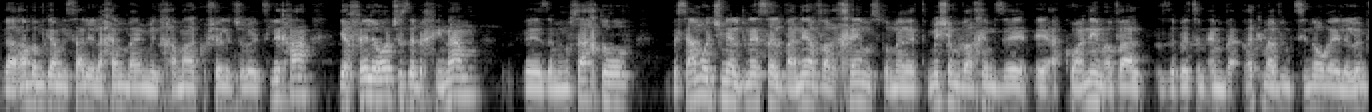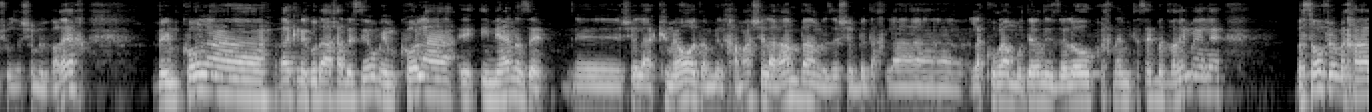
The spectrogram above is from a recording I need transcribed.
והרמב"ם גם ניסה להילחם בהם מלחמה כושלת שלא הצליחה, יפה לראות שזה בחינם, וזה מנוסח טוב, ושמו את שמי על בני ישראל ואני אברכם, זאת אומרת, מי שמברכים זה הכוהנים, אבל זה בעצם, הם רק מהווים צינור לאלוהים שהוא זה שמברך, ועם כל ה... רק נקודה אחת לסיום, עם כל העניין הזה של הקמעות והמלחמה של הרמב"ם, וזה שבטח לקורא המודרני זה לא כל כך נעים להתעסק בדברים האלה, בסוף יום אחד,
